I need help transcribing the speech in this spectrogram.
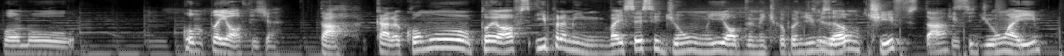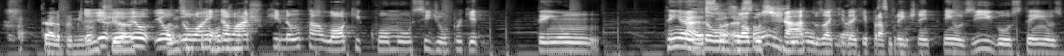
como como playoffs já? Tá. Cara, como playoffs, e pra mim, vai ser Seed 1 e, obviamente, campeão de divisão, Chiefs, tá? Chiefs. Seed 1 aí, cara, pra mim não eu, tinha... eu, eu, eu o ainda não- acho que não tá lock como Seed 1, porque tem um. Tem É, é ainda só- uns é só jogos um chatos jogo, aqui é, daqui pra sim. frente, né? Tem os Eagles, tem os.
